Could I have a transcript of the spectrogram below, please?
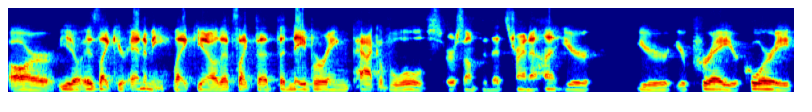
are you know is like your enemy. Like you know that's like the the neighboring pack of wolves or something that's trying to hunt your your your prey your quarry.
